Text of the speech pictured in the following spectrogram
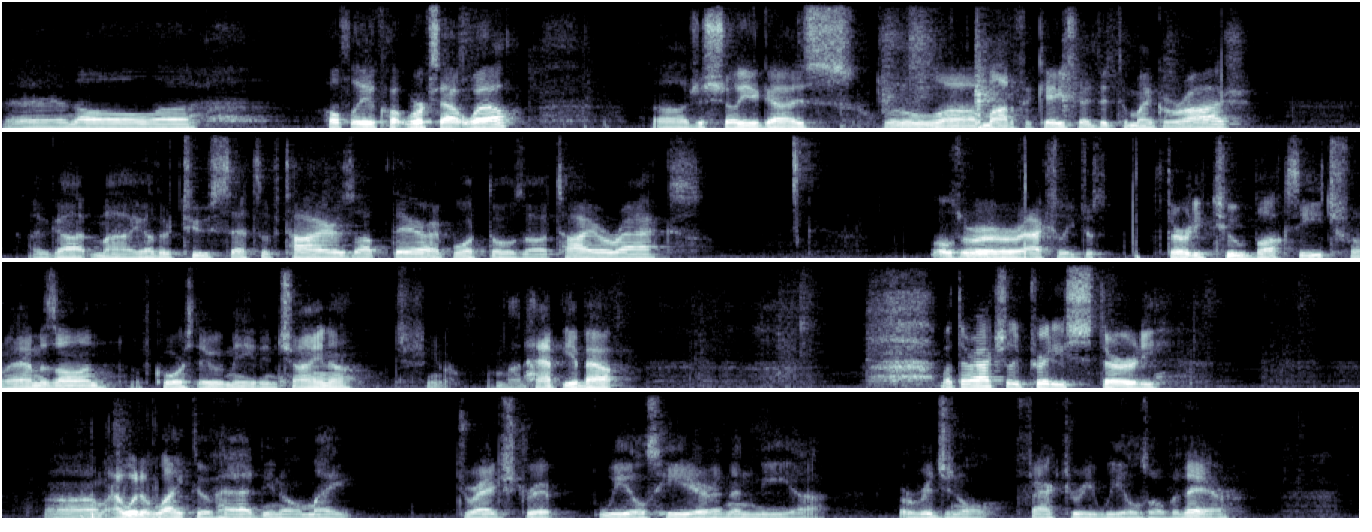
And I'll, uh, hopefully it works out well. I'll just show you guys a little uh, modification I did to my garage. I've got my other two sets of tires up there. I bought those uh, tire racks Those were actually just 32 bucks each from Amazon. Of course, they were made in China, which, you know, I'm not happy about. But they're actually pretty sturdy. Um, I would have liked to have had, you know, my drag strip wheels here and then the uh, original factory wheels over there.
